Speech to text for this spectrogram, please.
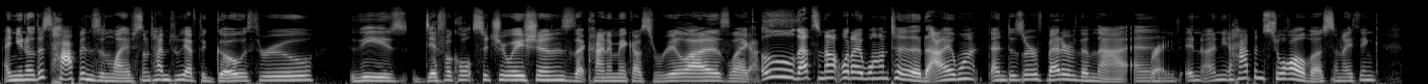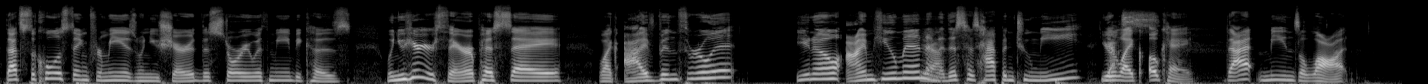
And you know, this happens in life. Sometimes we have to go through these difficult situations that kind of make us realize, like, Yes. oh, that's not what I wanted. I want and deserve better than that. And, Right. and and it happens to all of us. And I think that's the coolest thing for me is when you shared this story with me because when you hear your therapist say, like, I've been through it, you know, I'm human Yeah. and this has happened to me, you're Yes. like, okay, that means a lot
